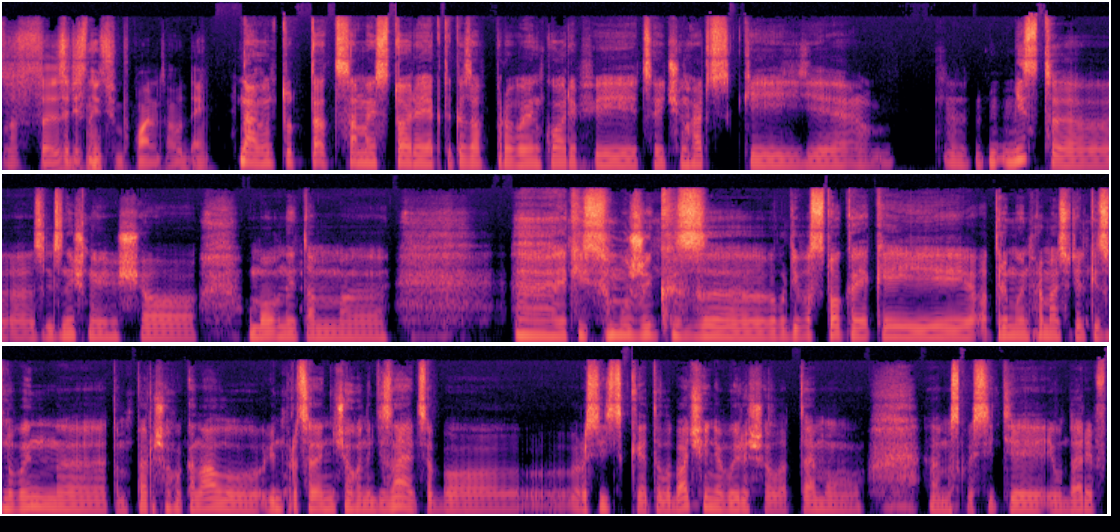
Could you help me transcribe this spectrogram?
з, з різницею буквально там в день. Да, ну тут та сама історія, як ти казав про воєнкорів і цей чунгарський е, міст е, залізничний, що умовний там. Е, Е, якийсь мужик з Владивостока, який отримує інформацію тільки з новин е, там першого каналу. Він про це нічого не дізнається, бо російське телебачення вирішило тему е, Москва Сіті і ударів.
